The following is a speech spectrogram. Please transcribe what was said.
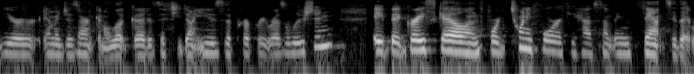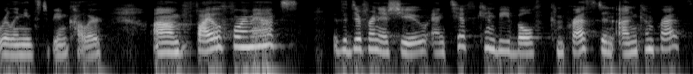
your images aren't going to look good is if you don't use the appropriate resolution. 8-bit grayscale and 40, 24 if you have something fancy that really needs to be in color. Um, file formats is a different issue, and TIFF can be both compressed and uncompressed.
